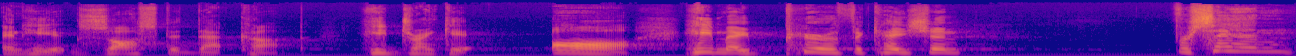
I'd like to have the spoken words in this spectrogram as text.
And he exhausted that cup. He drank it all. He made purification for sin.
